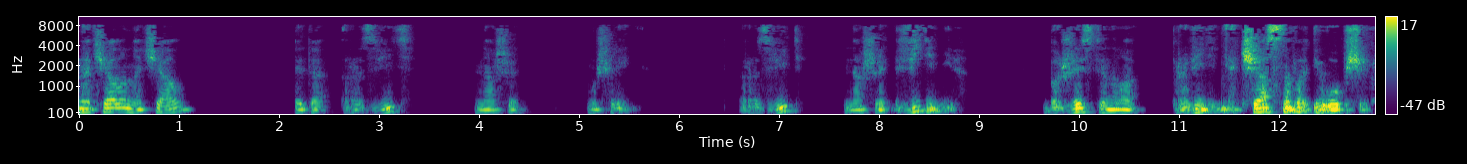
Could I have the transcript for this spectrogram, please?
Начало начал – это развить наше мышление, развить наше видение божественного провидения, частного и общего.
